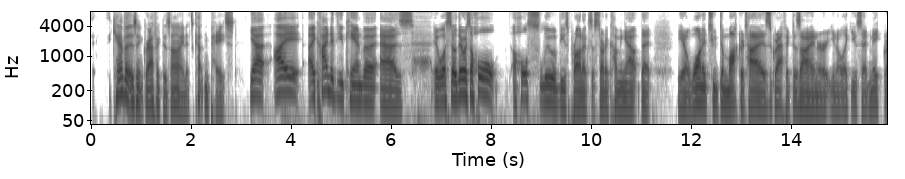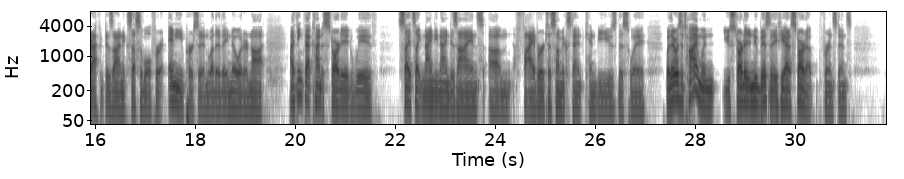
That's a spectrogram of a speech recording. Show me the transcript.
canva isn't graphic design it's cut and paste. Yeah i i kind of view canva as it was so there was a whole a whole slew of these products that started coming out that you know wanted to democratize graphic design or you know like you said make graphic design accessible for any person whether they know it or not. I think that kind of started with sites like 99 designs. Um, fiverr to some extent can be used this way. But there was a time when you started a new business if you had a startup for instance.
